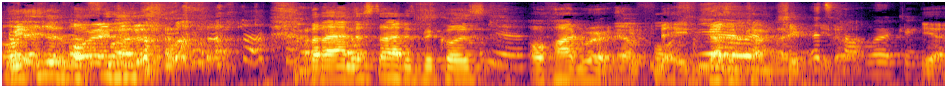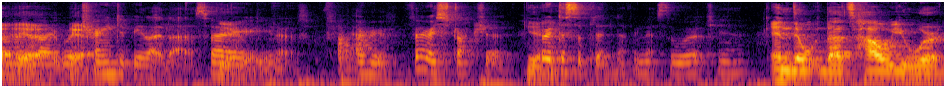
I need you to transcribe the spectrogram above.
All Asians Or are Asian. Smart. but i understand it's because Yeah. of hard work Yeah, it, it Yeah, doesn't come like, cheap It's you know? hardworking. Yeah, I mean, yeah, like we're yeah. trained to be like that. It's very, you know, every, very structured, Yeah. very disciplined. I think that's the word. Yeah. and the, that's how you work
